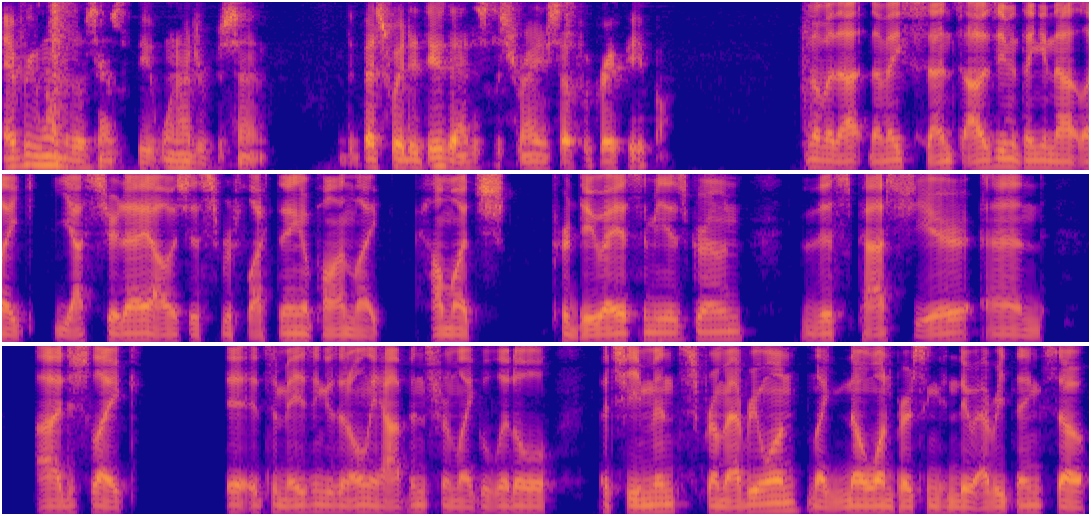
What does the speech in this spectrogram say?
Every one of those has to be 100 percent the best way to do that is to surround yourself with great people. No, but that that makes sense. I was even thinking that like yesterday, I was just reflecting upon like how much Purdue ASME has grown this past year, and I just like it, it's amazing because it only happens from like little achievements from everyone. Like no one person can do everything, so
